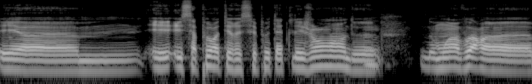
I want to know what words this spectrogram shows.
et, euh, et et ça peut intéresser peut-être les gens de Mm. au moins avoir euh,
